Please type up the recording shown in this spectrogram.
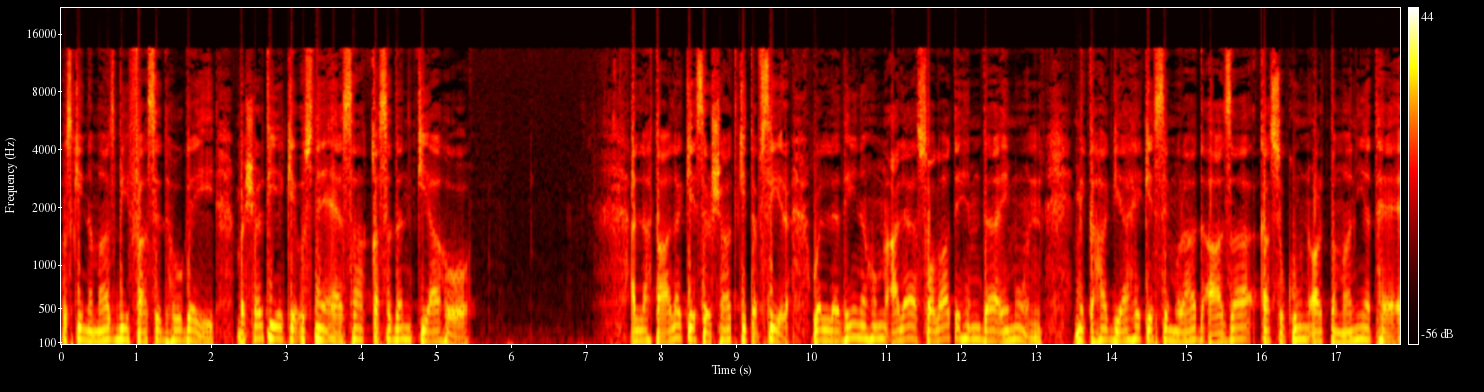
اس کی نماز بھی فاسد ہو گئی، بشرط یہ کہ اس نے ایسا قصدن کیا ہو۔ اللہ تعالیٰ کے ارشاد کی تفسیر والذین هم علی صلاتهم دائمون۔ میں کہا گیا ہے کہ اس سے مراد اعضاء کا سکون اور تمانیت ہے۔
